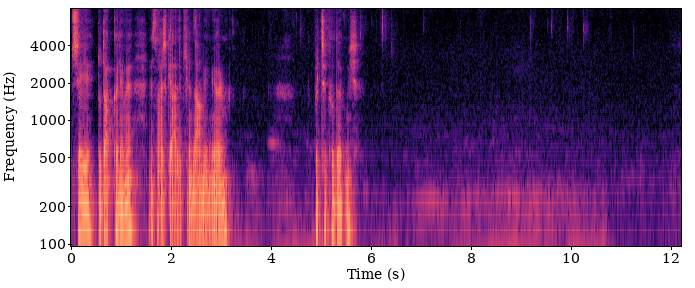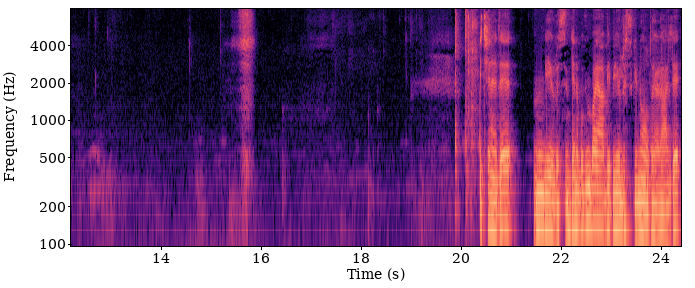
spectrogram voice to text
şeyi dudak kalemi mesaj geldi kimden bilmiyorum. Fırça kıl dökmüş. İçine de Biolis'in. Gene bugün bayağı bir Biolis günü oldu herhalde.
